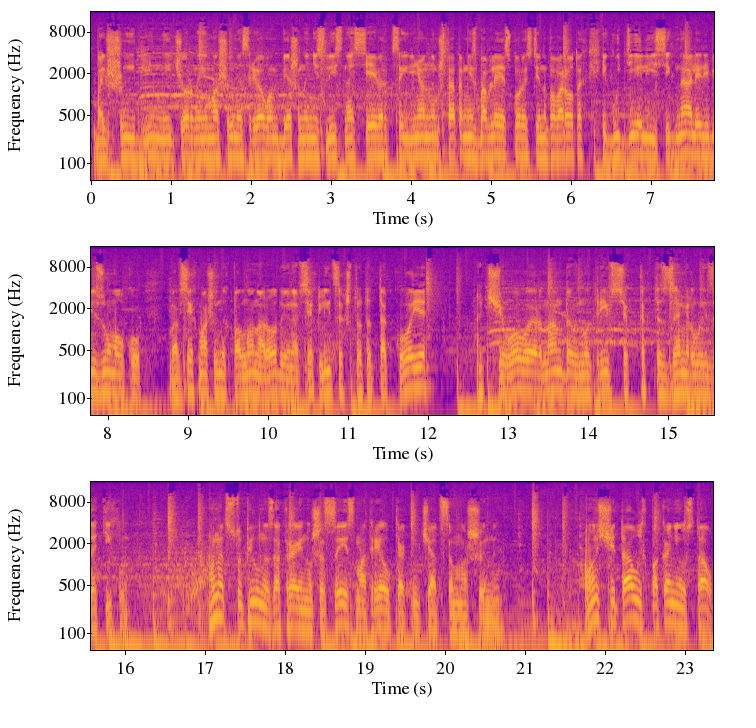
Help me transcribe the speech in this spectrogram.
Большие длинные черные машины с ревом бешено неслись на север к Соединенным Штатам, не сбавляя скорости на поворотах, и гудели, и сигналили без умолку. Во всех машинах полно народу, и на всех лицах что-то такое, отчего у Эрнандо внутри все как-то замерло и затихло. Он отступил на закраину шоссе и смотрел, как мчатся машины. Он считал их, пока не устал.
